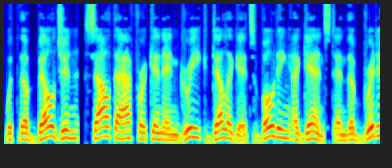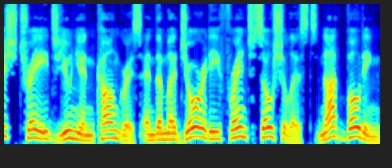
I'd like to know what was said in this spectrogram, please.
with the Belgian, South African and Greek delegates voting against and the British Trades Union Congress and the majority French socialists not voting.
